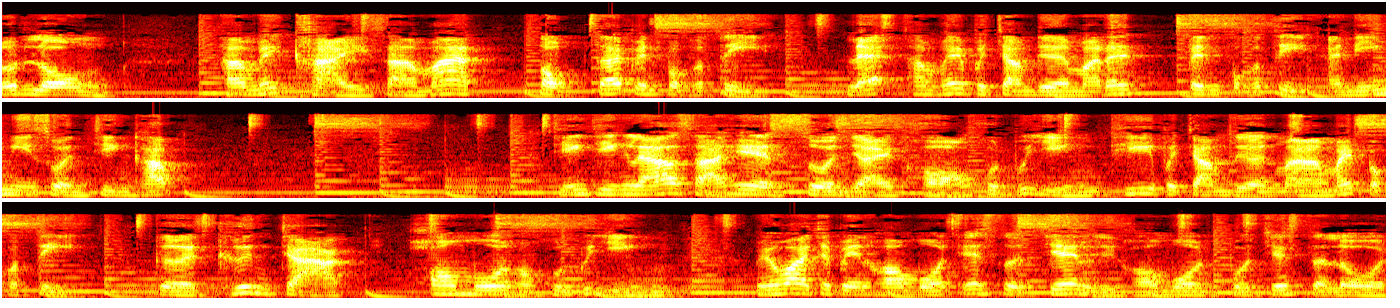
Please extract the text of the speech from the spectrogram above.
ลดลงทำให้ไข่สามารถตกได้เป็นปกติ และทำให้ประจำเดือนมาได้เป็นปกติ อันนี้มีส่วนจริงครับ จริงๆ แล้วสาเหตุส่วนใหญ่ของคุณผู้หญิงที่ประจำเดือนมาไม่ปกติ เกิดขึ้นจาก ฮอร์โมนของคุณผู้หญิง ไม่ว่าจะเป็นฮอร์โมนเอสโตรเจน หรือฮอร์โมนโปรเจสเตอโรน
